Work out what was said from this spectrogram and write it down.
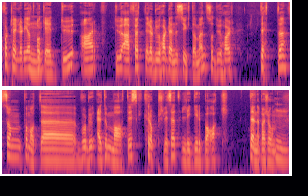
forteller de at OK, du er, du er født, eller du har denne sykdommen, så du har dette som på en måte Hvor du automatisk, kroppslig sett, ligger bak denne personen.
